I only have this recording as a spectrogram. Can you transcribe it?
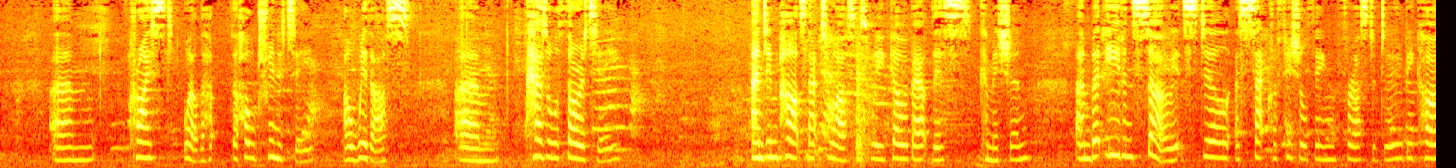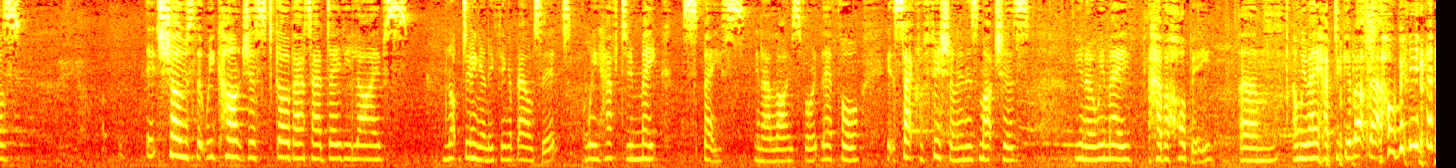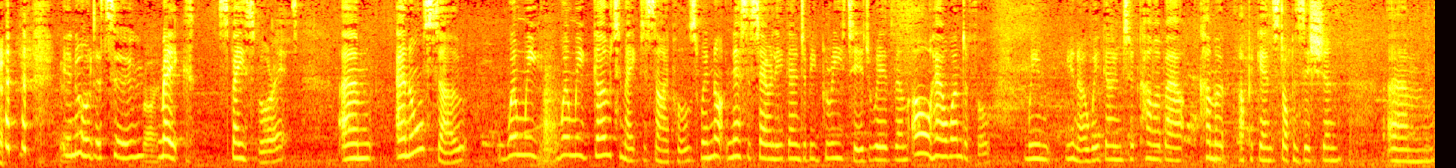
Um, Christ, well, the, the whole Trinity are with us. Um, has authority and imparts that to us as we go about this commission. Um, but even so, it's still a sacrificial thing for us to do because it shows that we can't just go about our daily lives not doing anything about it. We have to make space in our lives for it. Therefore, it's sacrificial in as much as, you know, we may have a hobby um, and we may have to give up that hobby in order to right. make space for it. Um, and also, when we when we go to make disciples, we're not necessarily going to be greeted with um, "Oh, how wonderful!" We, you know, we're going to come about come up against opposition, um,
